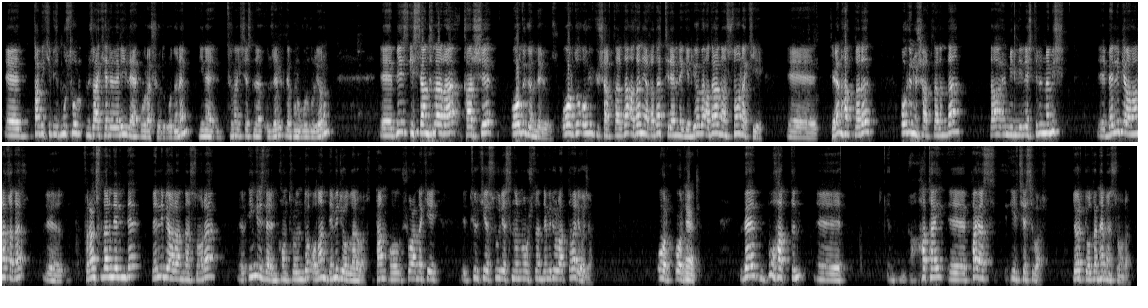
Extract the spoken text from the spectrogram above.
e, tabii ki biz Musul müzakereleriyle uğraşıyorduk o dönem. Yine tırnak içerisinde özellikle bunu vurguluyorum. E, biz isyancılara karşı ordu gönderiyoruz. Ordu o günkü şartlarda Adana'ya kadar trenle geliyor ve Adana'dan sonraki e, tren hatları o günün şartlarında daha millileştirilmemiş. E, belli bir alana kadar e, Fransızların elinde, belli bir alandan sonra İngilizlerin kontrolünde olan demir yolları var. Tam o şu andaki e, Türkiye-Suriye sınırını oluşturan demir yol hattı var ya hocam. Or, orada. Evet. Ve bu hattın e, Hatay e, Payas ilçesi var. Dört yoldan hemen sonra.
